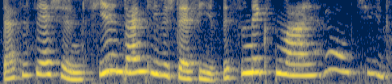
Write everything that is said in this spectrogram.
Das ist sehr schön. Vielen Dank, liebe Steffi. Bis zum nächsten Mal. Jo, tschüss.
